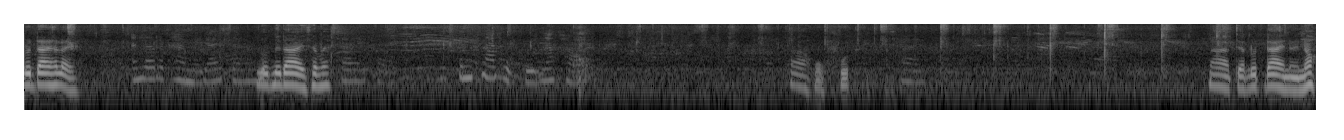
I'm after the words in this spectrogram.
ลดได้เท่าไหร่ อันละราคาไม่ได้จ้าลดไม่ได้ใช่ไหมใช่ค่ะเป็นขนาดหกฟุตนะคะผ้าหกฟุต ใช่ น่าจะลดได้หน่อยเนาะ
